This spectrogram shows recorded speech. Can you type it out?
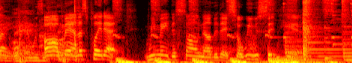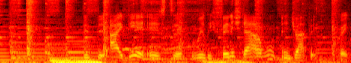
Right. Was Oh man, let's play that. We made this song the other day. So we were sitting here. The, the idea is to really finish the album and drop it, Great.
